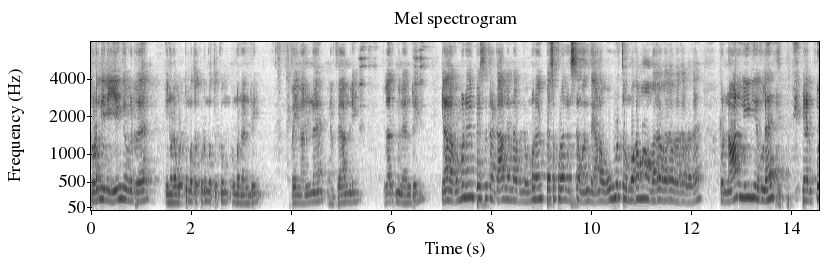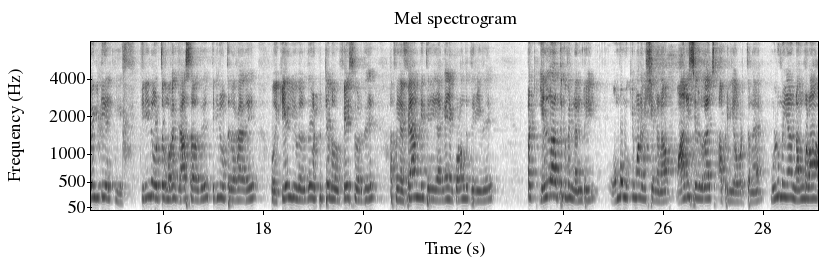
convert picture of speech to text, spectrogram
தொடர்ந்து என்னை இயங்க விடுற என்னோட ஒட்டுமொத்த குடும்பத்துக்கும் ரொம்ப நன்றி. இப்போ எங்கள் அண்ணன் என் ஃபேமிலி எல்லாத்துக்குமே நன்றி. ஏன்னா நான் ரொம்ப நேரம் பேசுறதுக்கான காரணம் என்ன அப்படின்னு ரொம்ப நேரம் பேசக்கூடாதுன்னு நினச்சி தான் வந்தேன். ஆனால் ஒவ்வொருத்தர் முகமாக வர வர வர வர ஒரு நான் லீனியரில் எனக்கு போய்கிட்டே இருக்கு. திடீர்னு ஒருத்தர் முகம் கிராஸ் ஆகுது திடீர்னு ஒருத்தர் வராது ஒரு கேள்வி வருது ஒரு ட்விட்டரில் ஒரு ஃபேஸ் வருது அப்போ என் ஃபேமிலி தெரியுறாங்க என் குழந்தை தெரியுது. பட் எல்லாத்துக்குமே நன்றி. ரொம்ப முக்கியமான விஷயம் என்னன்னா மாரி செல்வராஜ் அப்படிங்கிற ஒருத்தனை முழுமையாக நம்பலாம்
